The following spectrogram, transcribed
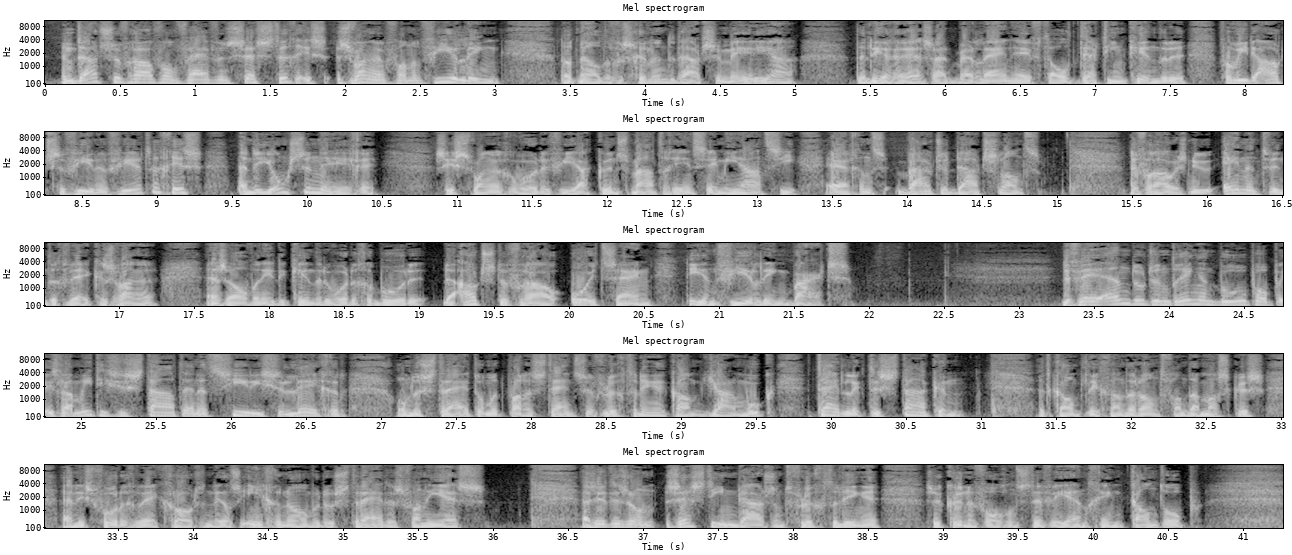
Een Duitse vrouw van 65 is zwanger van een vierling. Dat melden verschillende Duitse media. De lerares uit Berlijn heeft al 13 kinderen, van wie de oudste 44 is en de jongste 9. Ze is zwanger geworden via kunstmatige inseminatie ergens buiten Duitsland. De vrouw is nu 21 weken zwanger en zal wanneer de kinderen worden geboren de oudste vrouw ooit zijn die een vierling baart. De VN doet een dringend beroep op islamitische staat en het Syrische leger om de strijd om het Palestijnse vluchtelingenkamp Yarmouk tijdelijk te staken. Het kamp ligt aan de rand van Damascus en is vorige week grotendeels ingenomen door strijders van IS. Er zitten zo'n 16.000 vluchtelingen. Ze kunnen volgens de VN geen kant op.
